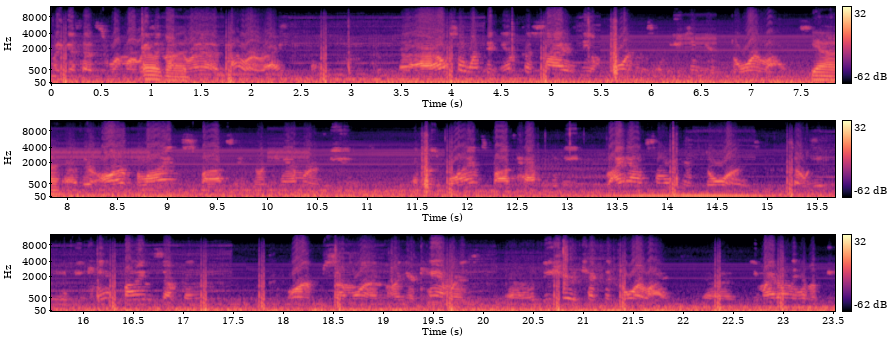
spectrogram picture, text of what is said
I guess that's one more reason Oh, not to run out of power, right? Uh, I also want to emphasize the importance of using your door lights. Yeah. Uh, there are blind spots in your camera views, and those blind spots happen to be right outside your doors. So if, if you can't find something or someone on your cameras, uh, be sure to check the door lights. Uh, you might only have a few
